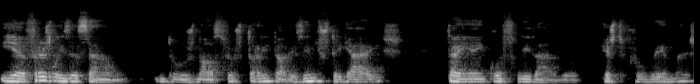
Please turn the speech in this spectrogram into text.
e a fragilização dos nossos territórios industriais têm consolidado estes problemas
